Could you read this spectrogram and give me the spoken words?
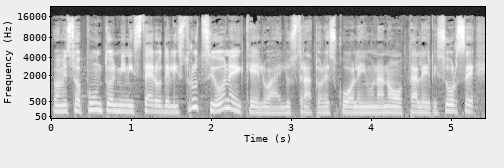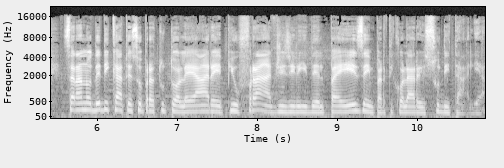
Lo ha messo a punto il Ministero dell'Istruzione che lo ha illustrato alle scuole in una nota. Le risorse saranno dedicate soprattutto alle aree più fragili del paese, in particolare il sud Italia.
